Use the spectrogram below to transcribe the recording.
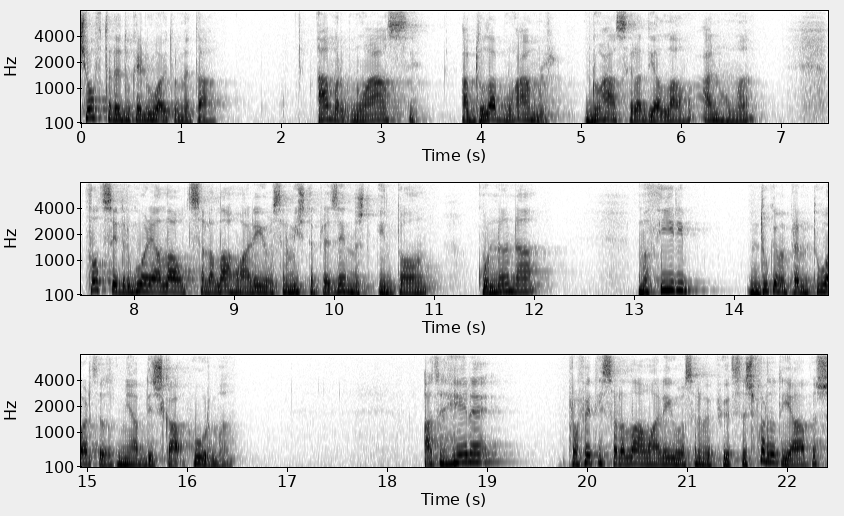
Qoftë edhe duke luajtur me ta, Amr ibn Asi, Abdullah ibn Amr ibn Asi radiallahu anhuma, thotë se i dërguari i Allahut sallallahu alaihi wasallam ishte prezent në shtëpinë tonë kur nëna më thirri duke më premtuar se do të më jap diçka hurma. Atëherë Profeti sallallahu alaihi wasallam e pyet se çfarë do të japësh?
